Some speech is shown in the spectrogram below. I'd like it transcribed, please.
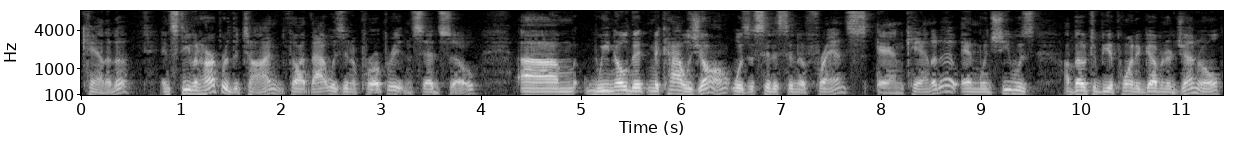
Canada. And Stephen Harper at the time thought that was inappropriate and said so. Um, we know that Michaëlle Jean was a citizen of France and Canada, and when she was about to be appointed Governor General,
